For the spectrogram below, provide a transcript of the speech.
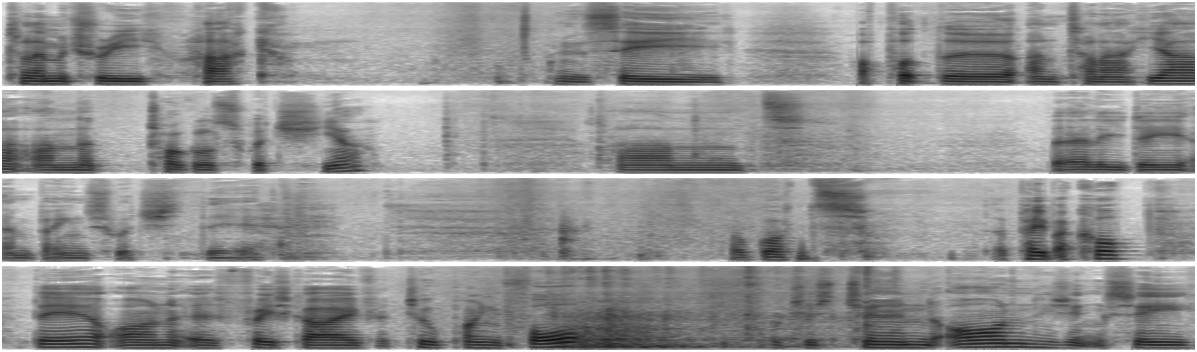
telemetry hack. You can see I've put the antenna here and the toggle switch here and the LED and bind switch there. I've got a paper cup there on a FrSky 2.4 which is turned on. As you can see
